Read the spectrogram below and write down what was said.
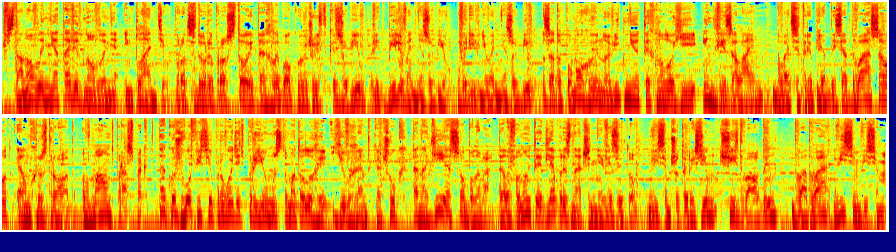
встановлення та відновлення імплантів, процедури простої та глибокої чистки зубів, відбілювання зубів, вирівнювання зубів за допомогою новітньої технології Invisalign. 2352 South Elmhurst Road в Mount Prospect. Також в офісі проводять прийоми стоматологи Євген Ткачук та Надія Соболева. Телефонуйте для призначення візиту 847 621 2288.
